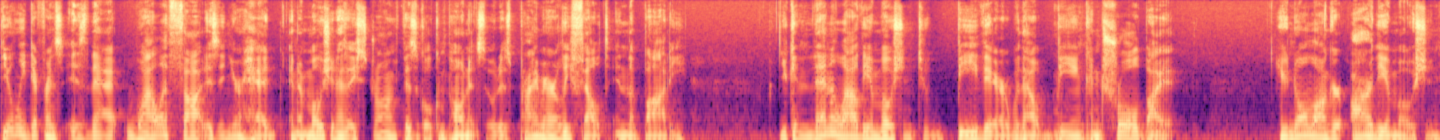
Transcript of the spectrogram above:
The only difference is that while a thought is in your head, an emotion has a strong physical component, so it is primarily felt in the body. You can then allow the emotion to be there without being controlled by it. You no longer are the emotion,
